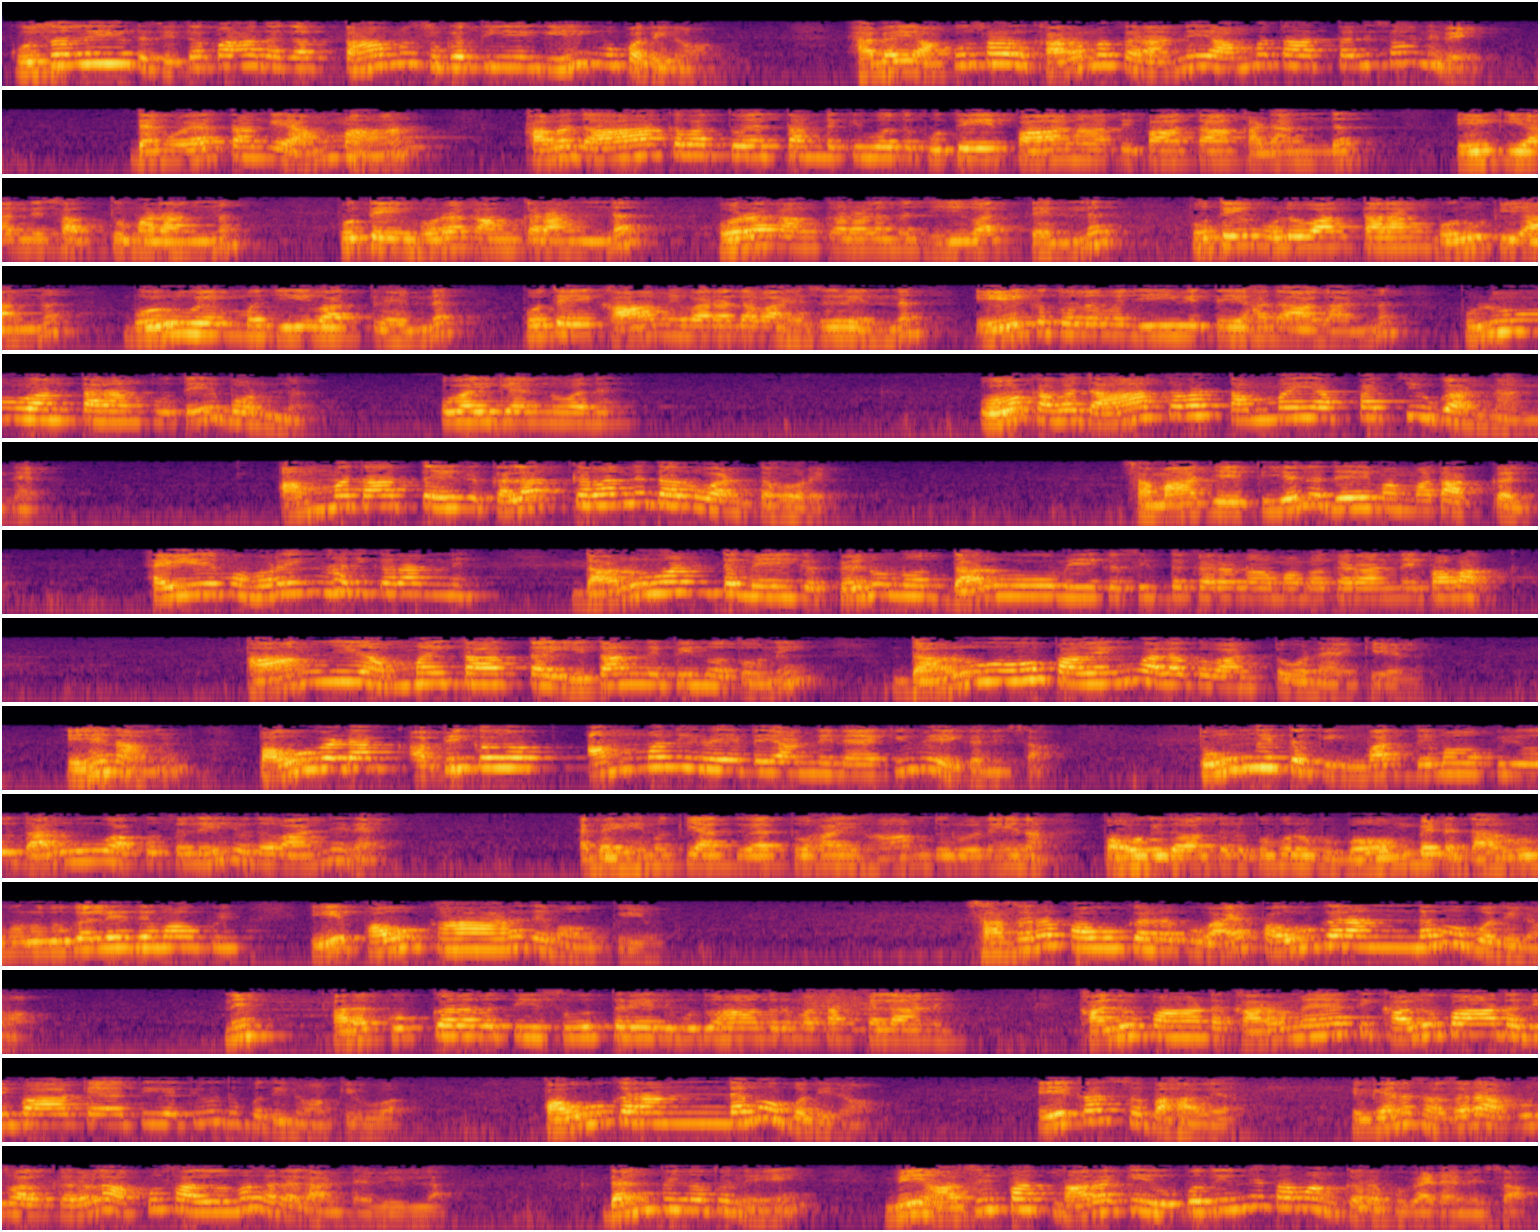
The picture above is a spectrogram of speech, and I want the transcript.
කුසලයට සිත පහදගත්තාම සුගතියේ ගිහින් උපදිනවා. හැබැයි අකුසල් කර්ම කරන්නේ අම්මා තාත්තා නිසා නෙවෙයි. දැන් ඔයත්තන්ගේ අම්මා කවදාකවත් ඔයත්තන්ට කිව්වද පුතේ පානාති පාතා කඩන්ද ඒ කියන්නේ සත්තු මරන්න. පුතේ හොරකම් කරන්න. හොරකම් කරලම ජීවත් වෙන්න. පුතේ පුළුවන් තරම් බොරු කියන්න. බොරුවෙන්ම ජීවත් වෙන්න. පුතේ කාමේ වරදව හැසිරෙන්න ඒක තුළම ජීවිතේ හදාගන්න පුළුවන් තරම් පුතේ බොන්න. ඔවයි කියන්නවද ඕව කවදාකවත් අම්මයි අප්පච්චි උගන්වන්නේ අම්මා තාත්තා ඒක කලක් කරන්නේ දරුවන්ට හොරේ. සමාජයේ තියෙන දේ මම මතක් කළේ. ඇයි එම හොරෙන් හරි කරන්නේ? දරුවන්ට මේක පෙනුනොත් දරුවෝ මේක සිද්ධ කරනවා මම කරන්නේ පවක්. ආන්ගේ අම්මයි තාත්තයි හිතන්නේ පින්වතුනි දරුවෝ පවෙන් වළකවන්න ඕනෑ කියලා. එහෙනම් පව් වැඩක් අපි කළොත් අම්මා නිරයට යන්නේ නැහැ කිව්වේ ඒක නිසා. තුන් හිතකින්වත් දෙමව්පියෝ දරුවෝ අකුසලේ යොදවන්නේ නැහැ. හැබැයි එහෙම කියද්දී ඔයත් උහයි හාමුදුරුවනේ එහෙනම් පහුගිය දවස්වල පුපුරපු බෝම්බෙට දරුවෝ පුරුදු කළේ දෙමව්පියෝ. ඒ පව්කාර දෙමව්පියෝ. සසර පව් කරපු අය පව් කරන්නම උපදිනවා. නේ? අර කුක්කරවති සූත්‍රයේදී බුදුහාඳුර මතක් කළානේ. කළු පාට කර්ම ඇති කළු පාට විපාක ඇති ඇතිව උපදිනවා කිව්වා. පව් කරන්නම උපදිනවා. ඒක ස්වභාවයක්. ඒ කියන්නේ සසර අකුසල් කරලා අකුසල්ම කරගන්න ඇවිල්ලා. දැන් පින්නතුනේ මේ අසිපත් නරකේ උපදින්නේ තමන් කරපු වැඩ නිසා.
